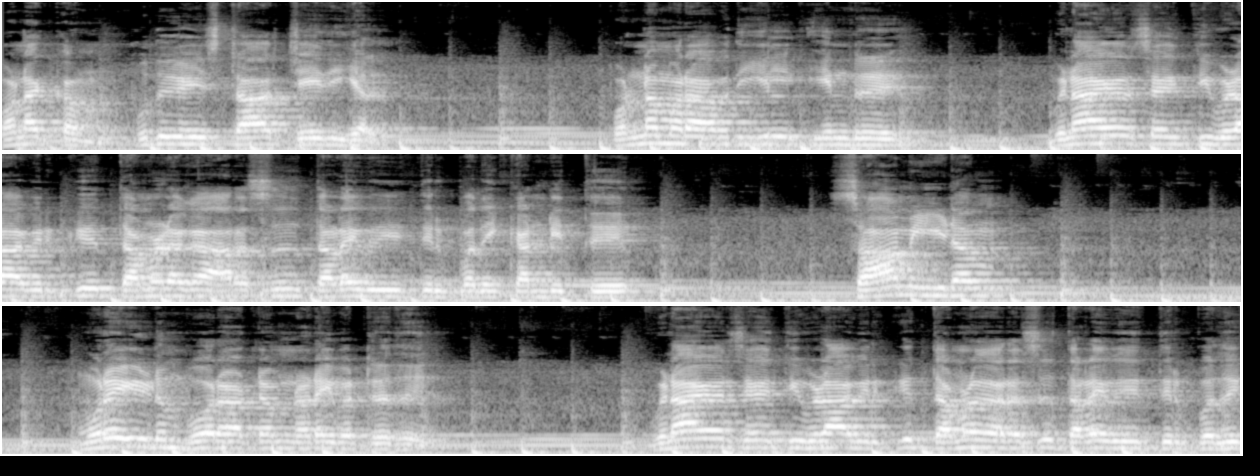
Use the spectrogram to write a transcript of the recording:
வணக்கம் புதுகை ஸ்டார் செய்திகள். பொன்னமராவதியில் இன்று விநாயகர் சதுர்த்தி விழாவிற்கு தமிழக அரசு தடை விதித்திருப்பதை கண்டித்து சாமியிடம் முறையிடும் போராட்டம் நடைபெற்றது. விநாயகர் சதுர்த்தி விழாவிற்கு தமிழக அரசு தடை விதித்திருப்பது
